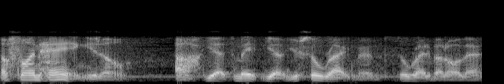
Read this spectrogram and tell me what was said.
a fun hang, you know. Ah, yeah, it's amazing. Yeah, you're so right, man. So right about all that.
